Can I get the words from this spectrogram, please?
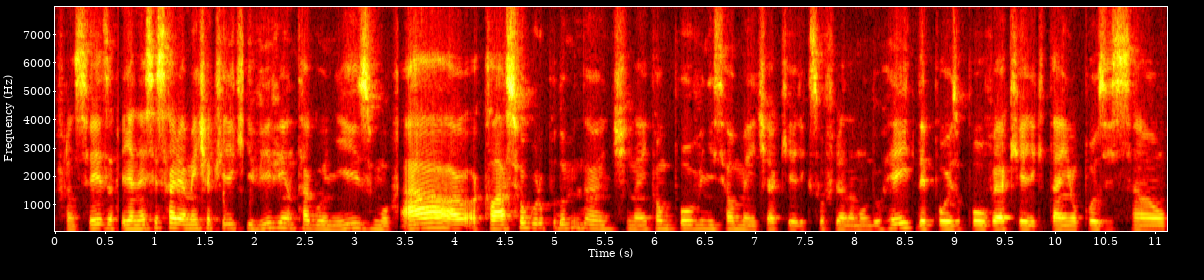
Francesa, ele é necessariamente aquele que vive em antagonismo à classe ou grupo dominante, né? Então, o povo inicialmente é aquele que sofria na mão do rei, depois o povo é aquele que está em oposição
